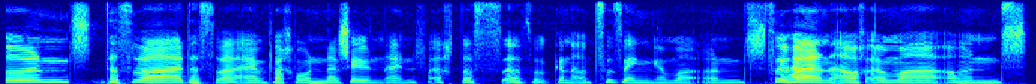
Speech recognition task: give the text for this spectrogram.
Und das war, das war einfach wunderschön, einfach das, also genau, zu singen immer und zu hören auch immer. Und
